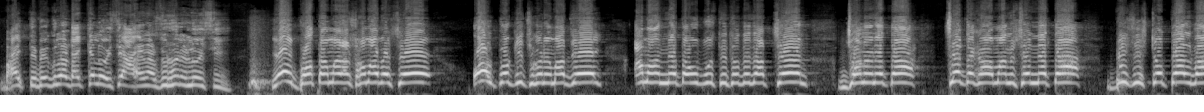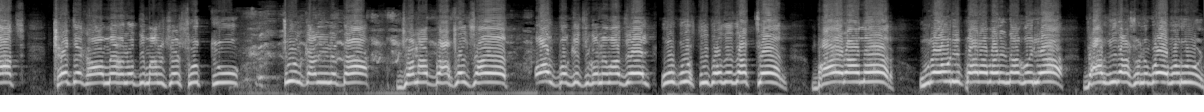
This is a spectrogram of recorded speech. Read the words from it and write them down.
বাইতে বেগুলা ডাইকে লইছে আয়না জোরে লইছি। এই বতা মারা সমাবেশে অল্প কিছুক্ষণের মাঝে আমার নেতা উপস্থিত হতে যাচ্ছেন। জননেতা চেটে খাওয়া মানুষের নেতা বিশিষ্ট তেলবাজ খেটে খাওয়া মেহনতি মানুষের শত্রু। চুলকানি নেতা জনাব রাসেল সাহেব অল্প কিছুক্ষণের মাঝে উপস্থিত হতে যাচ্ছেন। ভাইয়েরা আমার উড়াউড়ি পারাবাড়ি না কইরা জার্জির আসনে বয়ে বরুন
